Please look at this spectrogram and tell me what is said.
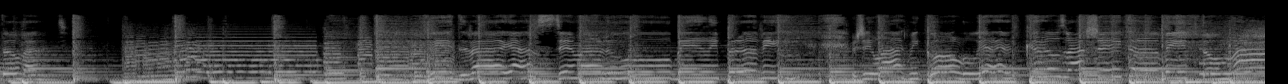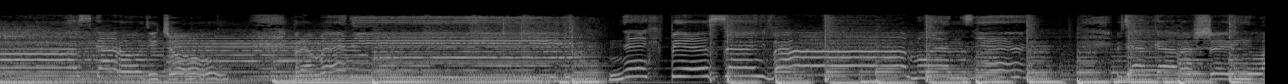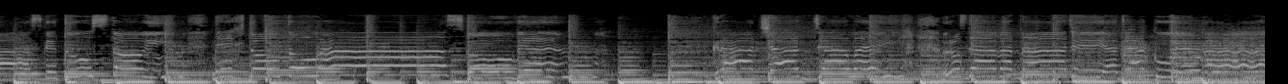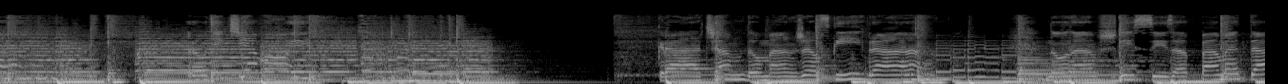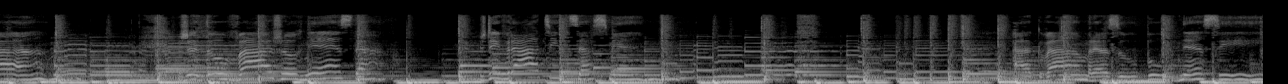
Manželských brán. No navždy si zapamätám, že do vášho hniezda vždy vrátiť sa smiem. Ak vám raz ubudne si,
